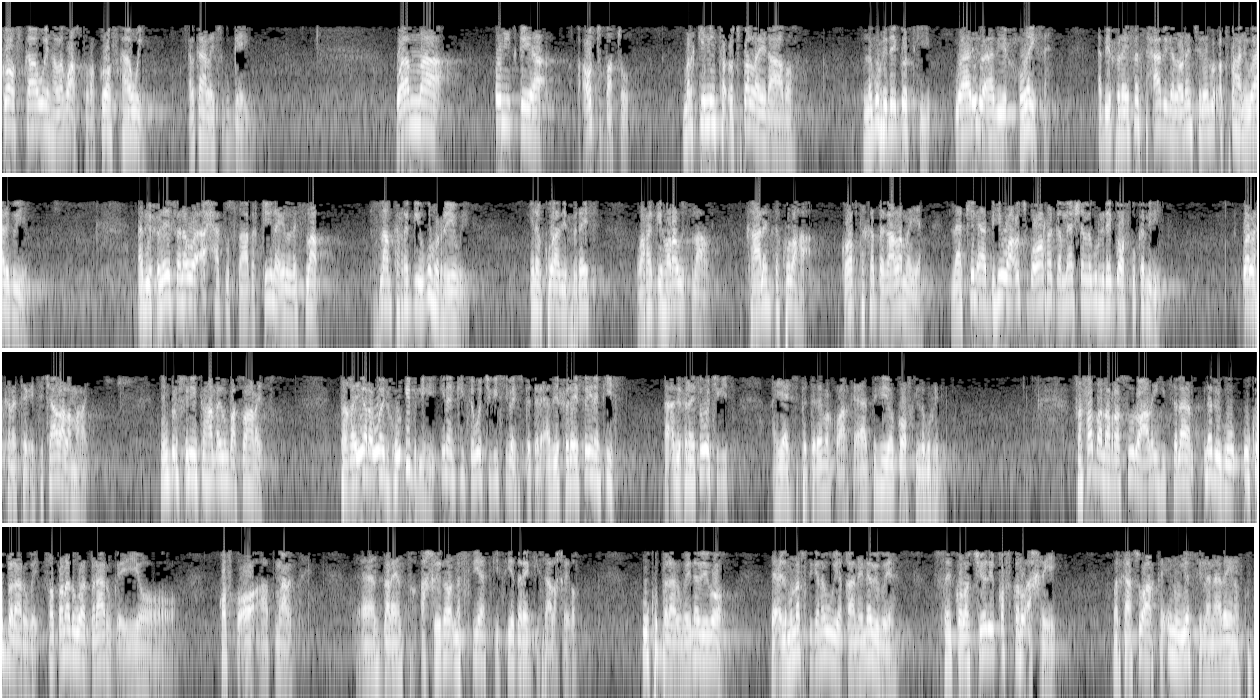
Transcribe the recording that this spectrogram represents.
goofkaa weyn ha lagu asturo goofkaa weyn. Halkaa la geeyo. Walamaa ulqiya cutbatu markii ninka cutbo la idhaahdo lagu riday godkii waalidu abi xudayfa abi xudayfa saxaabiga la odhan jiray buu cutbahani waalid u yihi. Abi xudayfana waa axadu saabiqiina ila lislaam islaamka raggii ugu horeeyey wey inankuwa abi xudayfa waa raggii hore u islaamay kaalinta ku lahaa goobta ka dagaalamaya laakiin aabihii waa cutba oo ragga meeshan lagu riday goofku ka mid yihi waa la kala tegay tijaabaa la maray. In birfiniin ka hadhay unbaa soo hadhaysa tagayara wajhu ibnihi inankiisa wejigiisiibaa isbedelay. Abi xudayfe inankiisa abi xudayfe wejigiisa ayaa isbedelay markuu arkay aabihiiyo goofkii lagu riday. Fafadala rasuulu calayhi salaam nebigu uu ku baraarugay. Fadanadu waa baraaruga iyo qofka oo aad maaragtay dareento akrido nafsiyaadkiisa iyo dareenkiisa aada akrido wuu ku baraarugay nebigo cilmu nafsigana wuu yaqaanay nebigu psycholojiyadii qofkan u akriyey markaasuu arkay inuu yasilanaaday inanku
